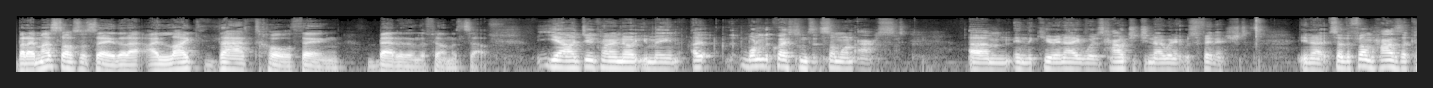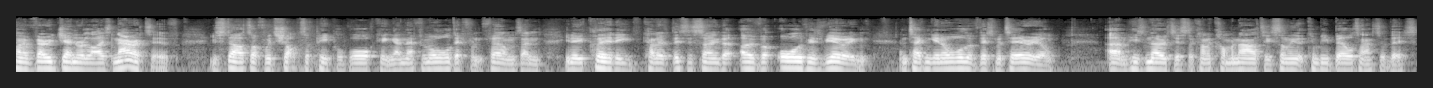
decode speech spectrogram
But I must also say that I, I liked that whole thing better than the film itself. Yeah, I do kind of know what you mean. I, one of the questions that someone asked um, in the Q and A was, "How did you know when it was finished?" You know, so the film has a kind of very generalized narrative. You start off with shots of people walking, and they're from all different films, and you know clearly, kind of, this is something that over all of his viewing and taking in all of this material, um, he's noticed a kind of commonality, something that can be built out of this.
